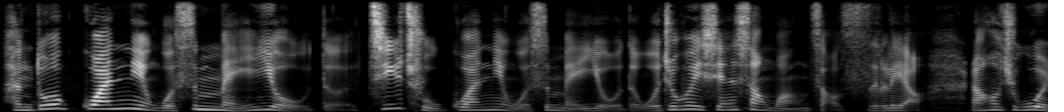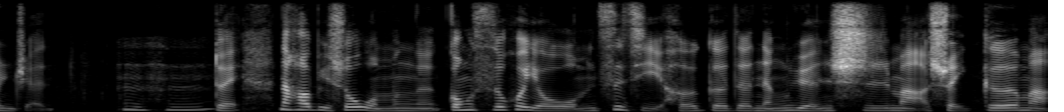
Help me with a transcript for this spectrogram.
很多观念我是没有的，基础观念我是没有的，我就会先上网找资料，然后去问人。嗯哼，对。那好比说，我们公司会有我们自己合格的能源师嘛，水哥嘛，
